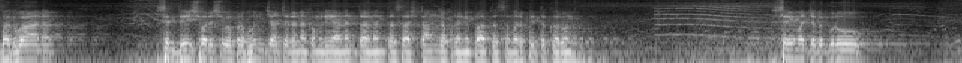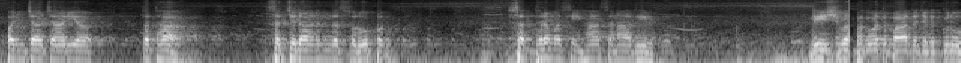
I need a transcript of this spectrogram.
भगवान सिद्धेश्वर शिवप्रभूंच्या चरणकमली अनंत अनंत साष्टांग प्रणिपात समर्पित करून श्रीमद जगद्गुरु पंचाचार्य तथा सच्चिदानंद स्वरूप सद्धर्म सिंहासनाधीर विश्व भगवतपाद जगद्गुरु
